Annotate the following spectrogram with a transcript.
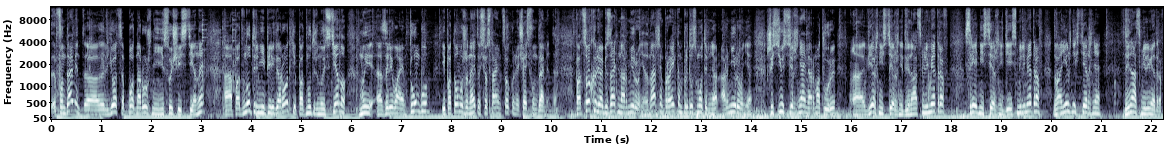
Фундамент э, льется под наружные несущие стены, а под внутренние перегородки, под внутреннюю стену мы заливаем тумбу и потом уже на это все ставим цокольную часть фундамента. Под цоколью обязательно армирование. Нашим проектом предусмотрено армирование шестью стержнями арматуры. Верхние стержни 12 мм, средние стержни 10 мм, два нижних стержня 12 мм.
